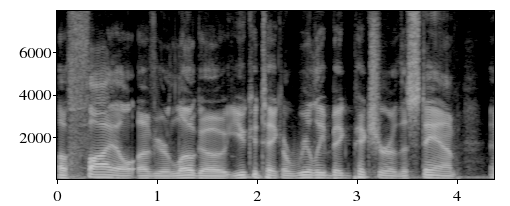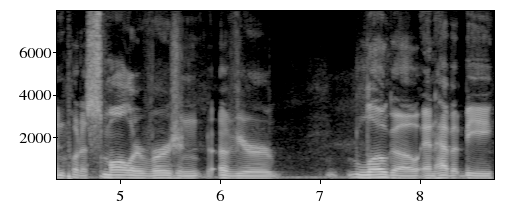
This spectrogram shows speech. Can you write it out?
a file of your logo, you could take a really big picture of the stamp and put a smaller version of your logo and have it be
